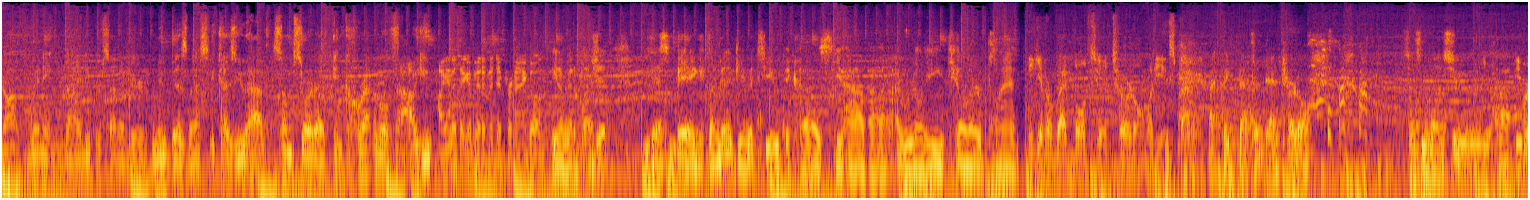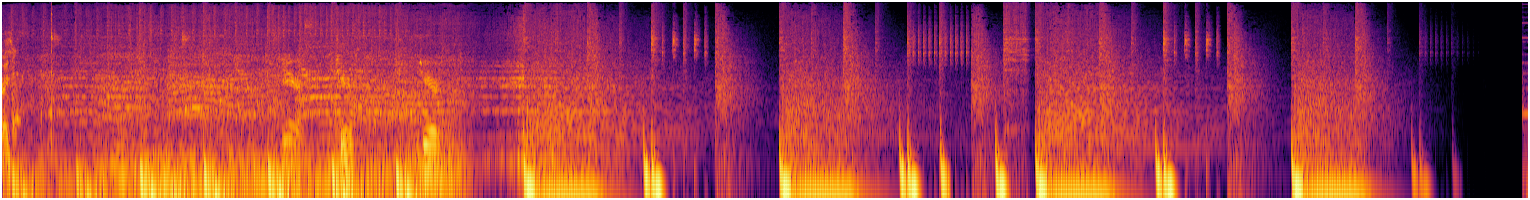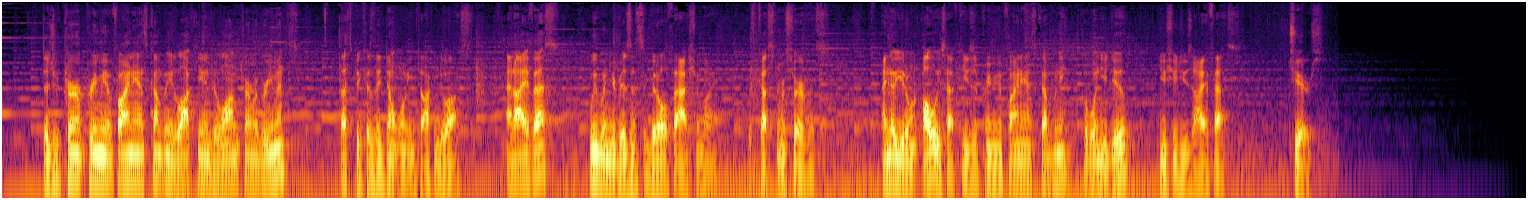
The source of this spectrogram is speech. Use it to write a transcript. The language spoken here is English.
not winning 90% of your new business because you have some sort of incredible value. I'm going to take a bit of a different angle. You know, I've got a budget this big. I'm going to give it to you because you have a, a really killer plan. You give a Red Bull to a turtle, what do you expect? I think that's a dead turtle. so let's move on to. Uh, Be Rick. Cheers. Cheers. Cheers. Does your current premium finance company lock you into long-term agreements? That's because they don't want you talking to us. At IFS, we win your business the good old-fashioned way, with customer service. I know you don't always have to use a premium finance company, but when you do, you should use IFS. Cheers.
